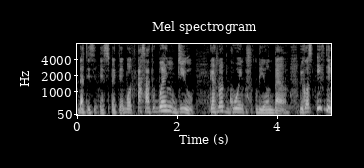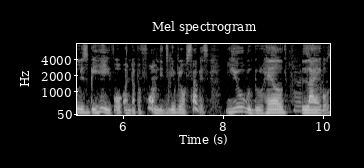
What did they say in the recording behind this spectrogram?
that is expected, but as at when due. They are not going beyond bound. Because if they misbehave or underperform in the delivery of service, you will be held liable.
